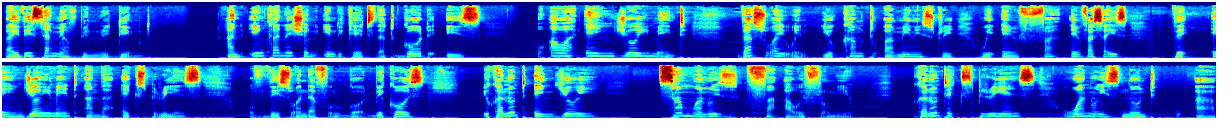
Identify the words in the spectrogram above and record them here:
by this time we have been redeemed. And incarnation indicates that God is for our enjoyment. That's why when you come to our ministry, we emph- emphasize the enjoyment and the experience of this wonderful God because you cannot enjoy someone who is far away from you. You cannot experience one who is not uh,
